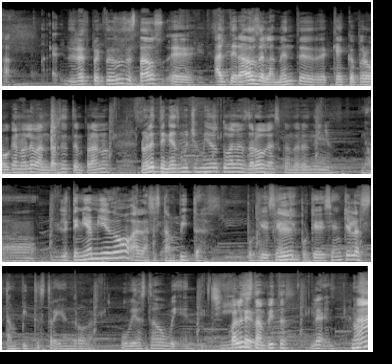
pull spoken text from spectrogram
ah, Respecto a esos estados eh, alterados de la mente de que, que provocan no levantarse temprano, ¿no le tenías mucho miedo tú a las drogas cuando eras niño? No, le tenía miedo a las estampitas. Porque ¿Por decían, que, porque decían que las estampitas traían droga. Hubiera estado bien. Sí, ¿Cuáles pero- estampitas? Le- no sé ah,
